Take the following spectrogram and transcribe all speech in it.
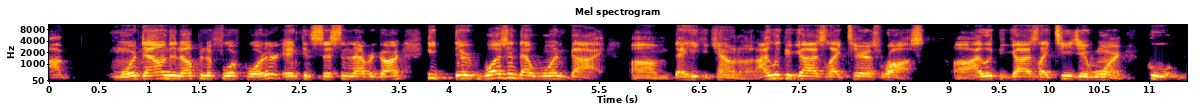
uh, more down than up in the fourth quarter, inconsistent in that regard. He there wasn't that one guy um, that he could count on. I look at guys like Terrence Ross. Uh, I look at guys like T.J. Warren, who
